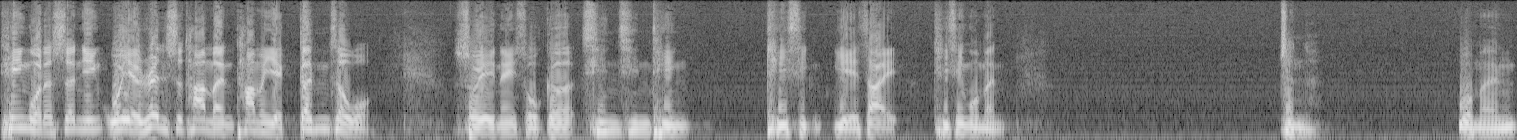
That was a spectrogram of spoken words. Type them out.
听我的声音，我也认识他们，他们也跟着我。”所以那首歌《轻轻听》提醒也在提醒我们：真的，我们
